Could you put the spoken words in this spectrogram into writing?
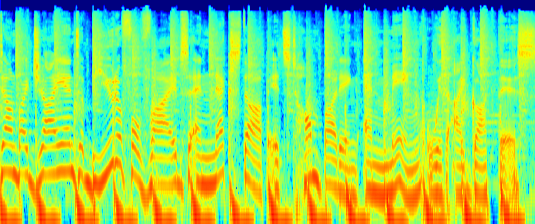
Down by Giant, beautiful vibes. And next up, it's Tom Budin and Ming with I Got This.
